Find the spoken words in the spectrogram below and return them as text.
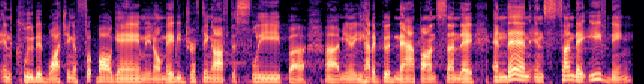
included watching a football game, you know, maybe drifting off to sleep. Uh, um, you know, you had a good nap on Sunday. And then in Sunday evening,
